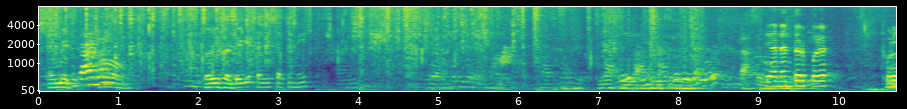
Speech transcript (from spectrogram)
हे चवीसाठी की चवीसाठी मीठ त्यानंतर परत थोडी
